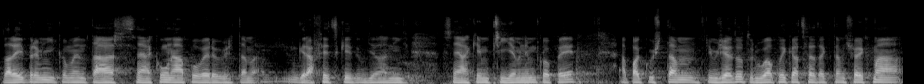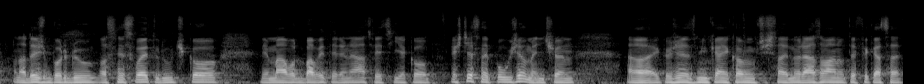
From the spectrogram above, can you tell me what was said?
tady první komentář s nějakou nápovědou, že tam graficky udělaný s nějakým příjemným kopy. A pak už tam, tím, že je to to aplikace, tak tam člověk má na dashboardu vlastně svoje tudůčko, kde má odbavit 11 věcí, jako ještě jsi nepoužil mention, jakože zmínka někoho přišla jednorázová notifikace,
